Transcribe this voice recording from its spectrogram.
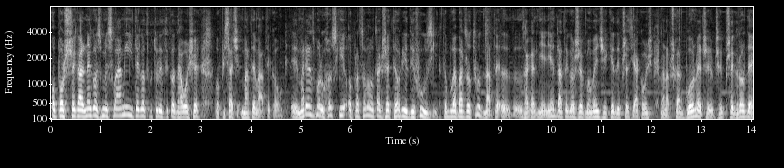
opostrzegalnego zmysłami i tego, który tylko dało się opisać matematyką. Marian Smoluchowski opracował także teorię dyfuzji. To była bardzo trudna te, zagadnienie, dlatego że w momencie, kiedy przez jakąś, no na przykład błonę czy, czy przegrodę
